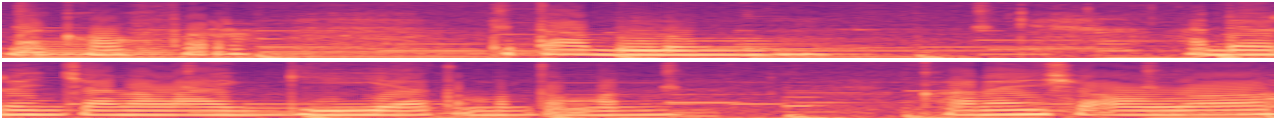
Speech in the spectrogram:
makeover. Kita belum ada rencana lagi ya teman-teman. Karena insya Allah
